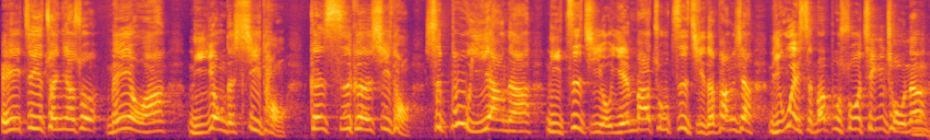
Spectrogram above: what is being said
哎，这些专家说没有啊，你用的系统跟思科的系统是不一样的啊，你自己有研发出自己的方向，你为什么不说清楚呢？嗯、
